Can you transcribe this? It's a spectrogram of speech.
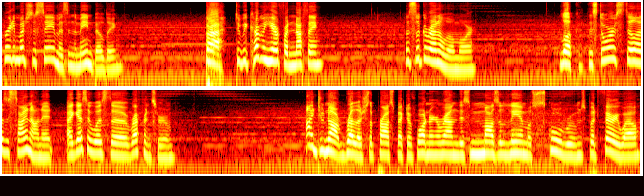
pretty much the same as in the main building. Bah! Did we come here for nothing? Let's look around a little more. Look, this door still has a sign on it. I guess it was the reference room. I do not relish the prospect of wandering around this mausoleum of schoolrooms, but very well.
